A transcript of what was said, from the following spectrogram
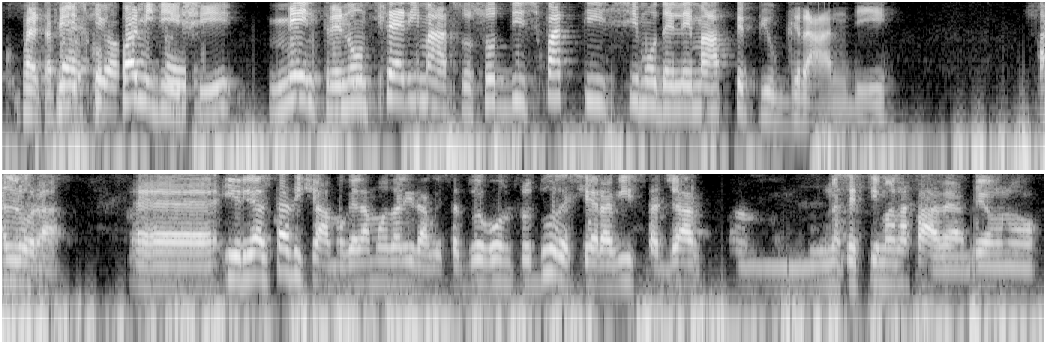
Aspetta, finisco. Beh, sì, Poi mi dici, mentre non sì. sei rimasto soddisfattissimo delle mappe più grandi. Allora, eh, in realtà diciamo che la modalità questa 2 contro 2 si era vista già um, una settimana fa, avevano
